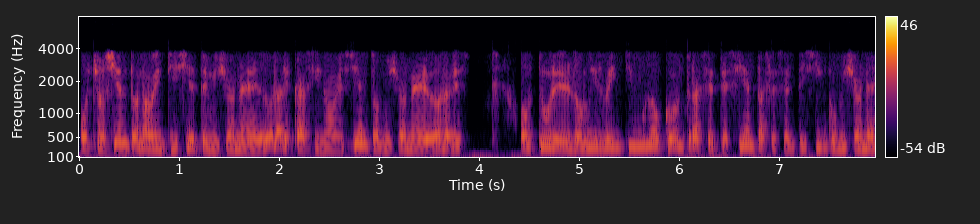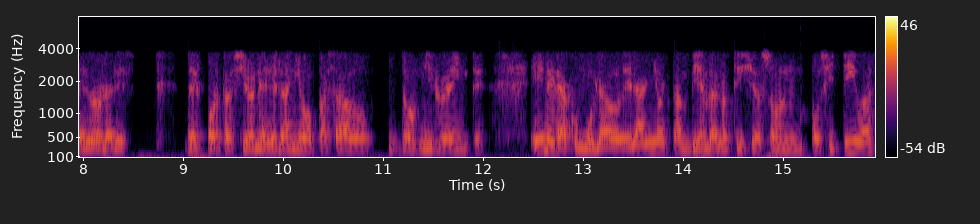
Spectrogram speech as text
897 millones de dólares, casi 900 millones de dólares octubre del 2021 contra 765 millones de dólares de exportaciones del año pasado 2020. En el acumulado del año también las noticias son positivas,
